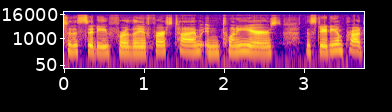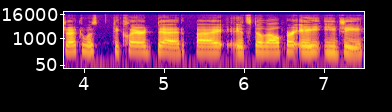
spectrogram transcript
to the city for the first time in 20 years, the stadium project was declared dead by its developer AEG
